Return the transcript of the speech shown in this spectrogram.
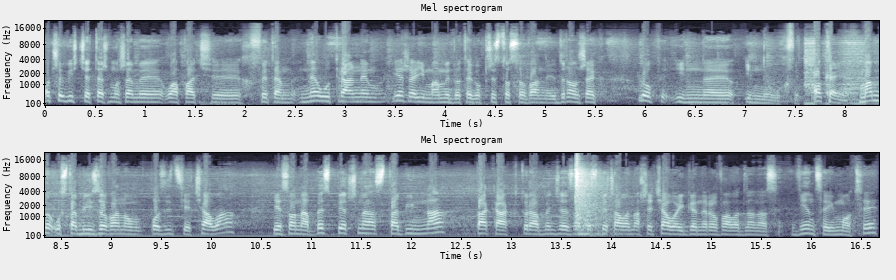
Oczywiście też możemy łapać y, chwytem neutralnym, jeżeli mamy do tego przystosowany drążek lub inny, inny uchwyt. Ok, mamy ustabilizowaną pozycję ciała. Jest ona bezpieczna, stabilna, taka, która będzie zabezpieczała nasze ciało i generowała dla nas więcej mocy.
